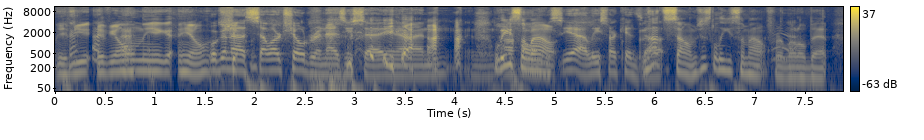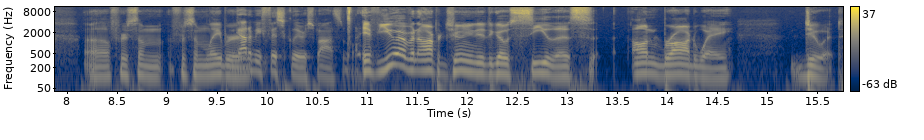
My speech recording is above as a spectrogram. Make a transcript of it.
If you if you only you know We're gonna sell our children, as you say, you know, Yeah. and, and Lease them homes. out. Yeah, lease our kids not out. Not sell them, just lease them out for a little bit, uh, for some for some labor. You've Got to be fiscally responsible. if you have an opportunity to go see this on Broadway, do it.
